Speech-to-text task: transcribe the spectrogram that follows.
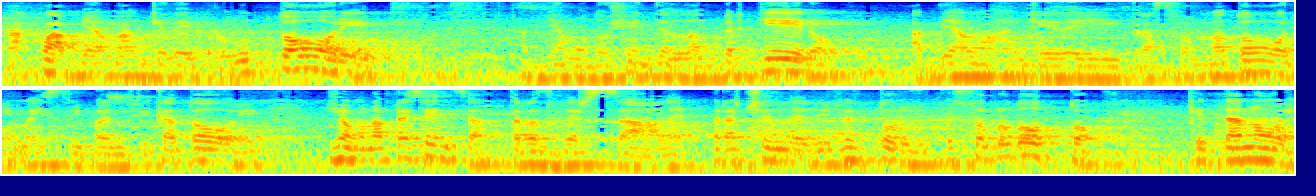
Ma qua abbiamo anche dei produttori, abbiamo docenti all'alberghiero, abbiamo anche dei trasformatori, maestri panificatori, diciamo una presenza trasversale per accendere i riflettori su questo prodotto che da noi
